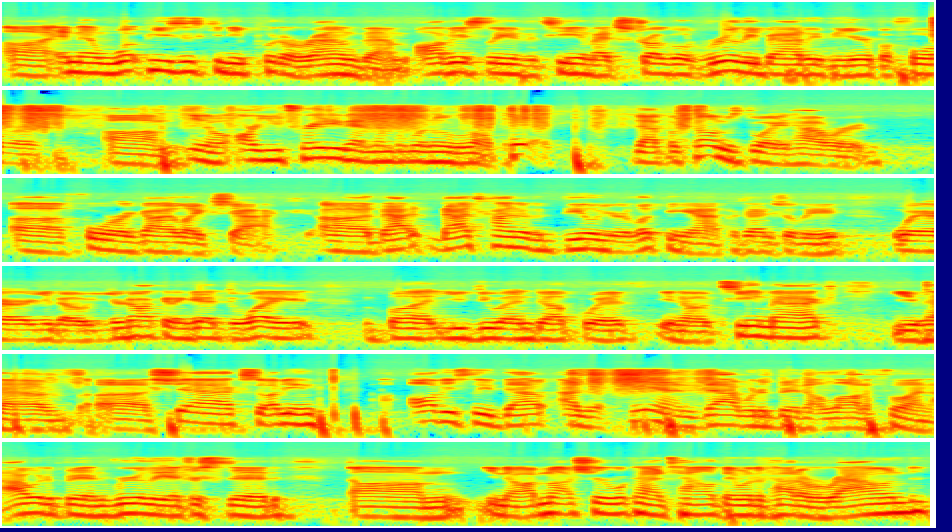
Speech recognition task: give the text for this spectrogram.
Uh, and then what pieces can you put around them? Obviously, the team had struggled really badly the year before. Um, you know, are you trading that number one overall pick that becomes Dwight Howard? Uh, for a guy like Shaq, uh, that that's kind of the deal you're looking at potentially, where you know you're not going to get Dwight, but you do end up with you know T Mac, you have uh, Shaq. So I mean, obviously that as a fan that would have been a lot of fun i would have been really interested um, you know i'm not sure what kind of talent they would have had around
